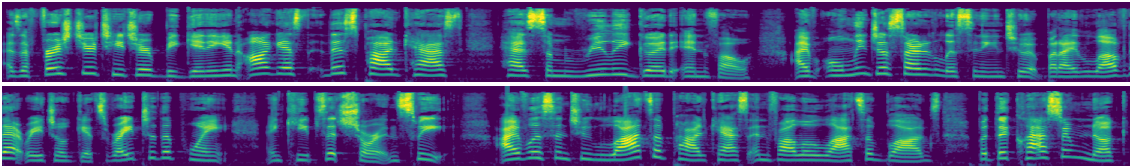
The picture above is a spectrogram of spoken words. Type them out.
As a first year teacher beginning in August, this podcast has some really good info. I've only just started listening to it, but I love that Rachel gets right to the point and keeps it short and sweet. I've listened to lots of podcasts and follow lots of blogs, but the Classroom Nook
